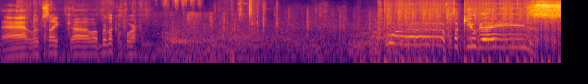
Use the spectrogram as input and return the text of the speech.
That looks like uh, what we're looking for. Whoa, fuck you guys!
